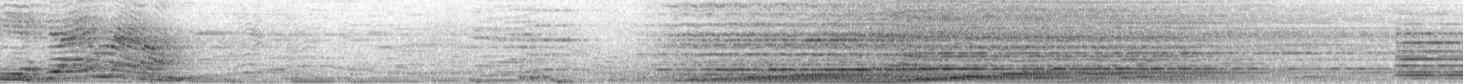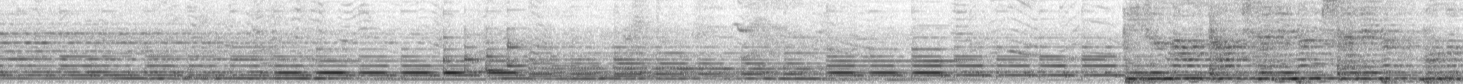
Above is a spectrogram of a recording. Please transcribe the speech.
തീർച്ചയായും വേണം. when I'm shattered up, mama.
